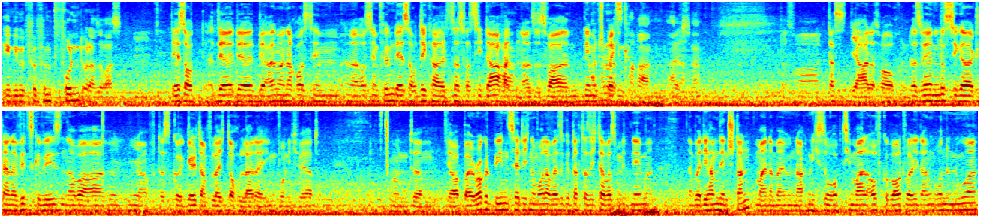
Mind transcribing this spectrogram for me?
Irgendwie für 5 Pfund oder sowas. Der ist auch, der, der, der Almanach aus dem, äh, aus dem Film, der ist auch dicker als das, was sie da hatten. Also es war dementsprechend. das Cover halt, Ja. ne? Das war, das, ja, das war auch, das wäre ein lustiger kleiner Witz gewesen, aber äh, ja, das Geld dann vielleicht doch leider irgendwo nicht wert. Und ähm, ja, bei Rocket Beans hätte ich normalerweise gedacht, dass ich da was mitnehme, aber die haben den Stand meiner Meinung nach nicht so optimal aufgebaut, weil die da im Grunde nur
